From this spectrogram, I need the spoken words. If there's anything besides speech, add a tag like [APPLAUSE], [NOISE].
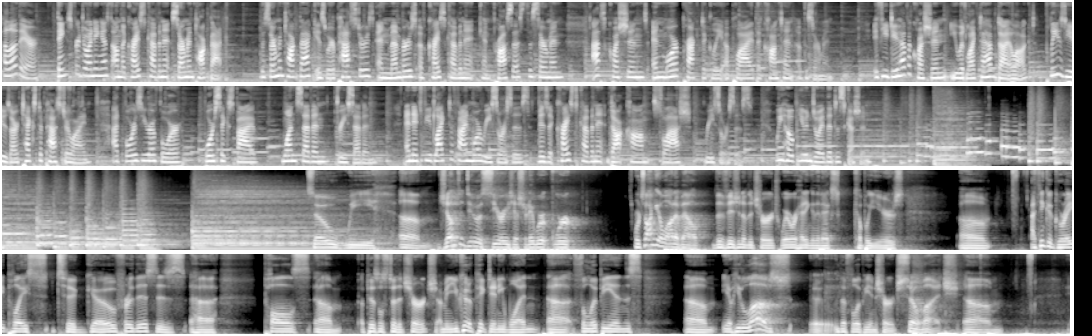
Hello there. Thanks for joining us on the Christ Covenant Sermon Talkback. The Sermon Talkback is where pastors and members of Christ Covenant can process the sermon, ask questions, and more practically apply the content of the sermon. If you do have a question you would like to have dialogued, please use our text to pastor line at 404 465 1737. And if you'd like to find more resources, visit christcovenant.com slash resources. We hope you enjoy the discussion. So we um, jumped into a series yesterday. We're we're we're talking a lot about the vision of the church, where we're heading in the next couple years. Um, I think a great place to go for this is uh, Paul's um, epistles to the church. I mean, you could have picked any one. Uh, Philippians. Um, you know, he loves uh, the Philippian church so much. Um,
